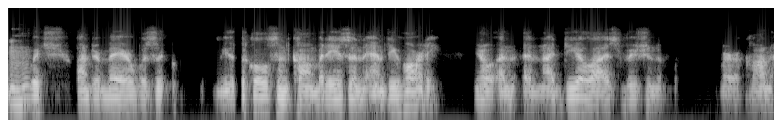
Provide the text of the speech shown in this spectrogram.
mm-hmm. which under Mayer was musicals and comedies and Andy Hardy. you know, an, an idealized vision of Americana.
